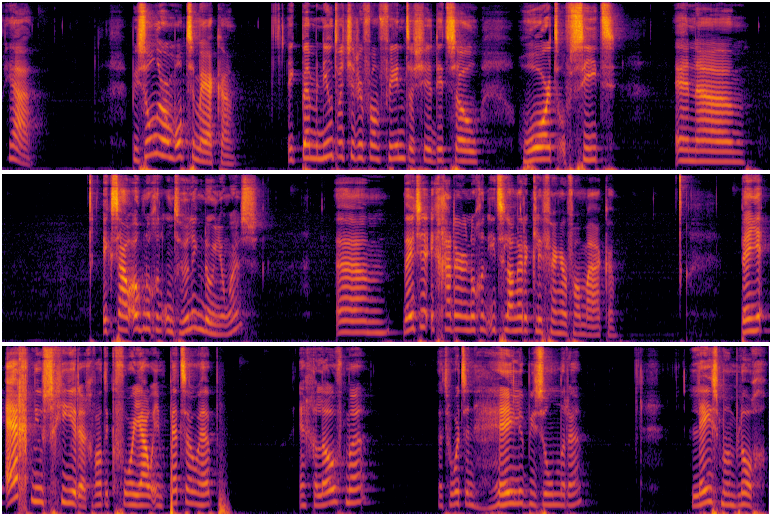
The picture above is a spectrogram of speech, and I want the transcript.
ja, bijzonder om op te merken. Ik ben benieuwd wat je ervan vindt als je dit zo hoort of ziet. En uh, ik zou ook nog een onthulling doen, jongens. Um, weet je, ik ga er nog een iets langere cliffhanger van maken. Ben je echt nieuwsgierig wat ik voor jou in petto heb? En geloof me, het wordt een hele bijzondere. Lees mijn blog.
